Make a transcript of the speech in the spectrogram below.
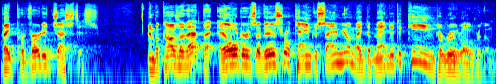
they perverted justice. And because of that, the elders of Israel came to Samuel and they demanded a king to rule over them.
